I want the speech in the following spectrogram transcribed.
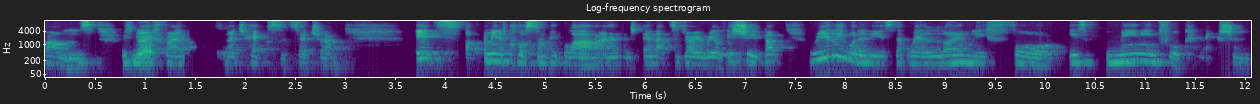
thumbs with no yeah. phone, no texts, etc. It's, I mean, of course, some people are, and, and that's a very real issue, but really what it is that we're lonely for is meaningful connection.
